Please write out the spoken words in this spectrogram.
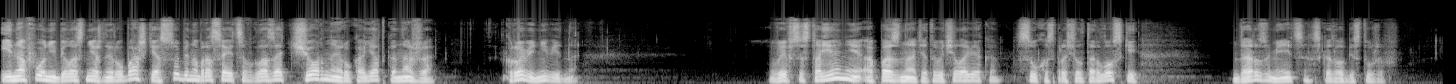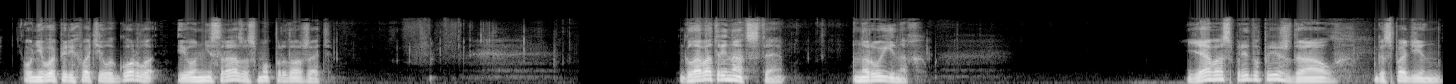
и на фоне белоснежной рубашки особенно бросается в глаза черная рукоятка ножа. Крови не видно. «Вы в состоянии опознать этого человека?» — сухо спросил Торловский. «Да, разумеется», — сказал Бестужев. У него перехватило горло, и он не сразу смог продолжать. Глава 13. На руинах. «Я вас предупреждал, господин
